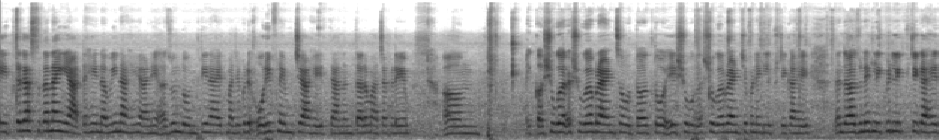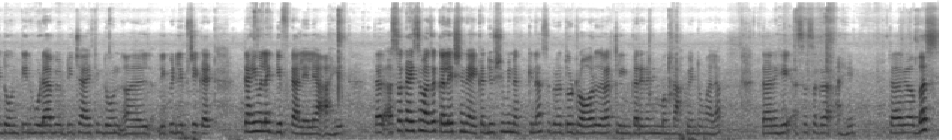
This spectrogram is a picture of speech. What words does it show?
इतकं जास्त तर नाही आहे आता हे नवीन आहे आणि अजून दोन तीन आहेत. माझ्याकडे ओरिफ्लेमचे आहेत. त्यानंतर माझ्याकडे एक शुगर शुगर ब्रँडचं होतं. तो ए शुगर शुगर ब्रँडची पण एक लिपस्टिक आहे. नंतर अजून एक लिक्विड लिपस्टिक आहे. दोन तीन हुडा ब्युटीच्या आय थिंक दोन लिक्विड लिपस्टिक आहेत. त्याही मला गिफ्ट आलेल्या आहेत. तर असं काहीचं माझं कलेक्शन आहे. एका दिवशी मी नक्की ना सगळं तो ड्रॉवर जरा क्लीन करेन आणि मग दाखवेन तुम्हाला. तर हे असं सगळं आहे. तर बस.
